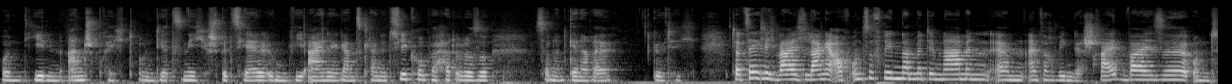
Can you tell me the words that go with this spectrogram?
und jeden anspricht und jetzt nicht speziell irgendwie eine ganz kleine Zielgruppe hat oder so, sondern generell gültig. Tatsächlich war ich lange auch unzufrieden dann mit dem Namen, ähm, einfach wegen der Schreibweise und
